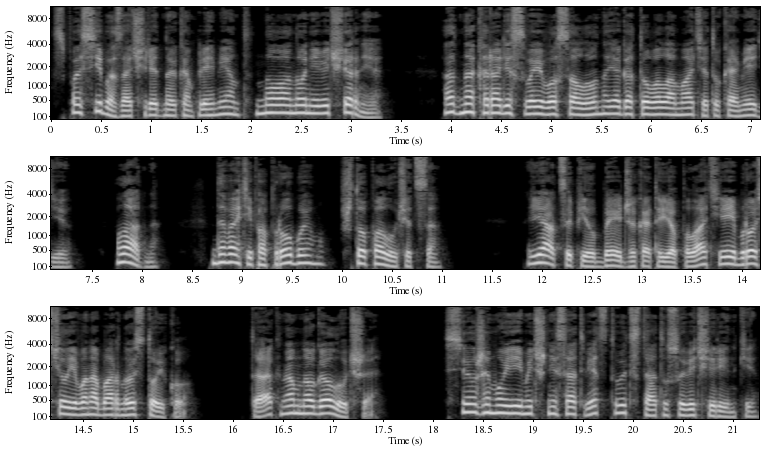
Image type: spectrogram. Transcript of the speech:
«Спасибо за очередной комплимент, но оно не вечернее. Однако ради своего салона я готова ломать эту комедию. Ладно, давайте попробуем, что получится. Я отцепил бейджик от ее платья и бросил его на барную стойку. Так намного лучше. Все же мой имидж не соответствует статусу вечеринки.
